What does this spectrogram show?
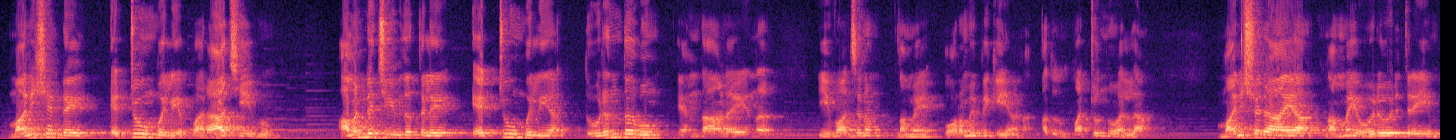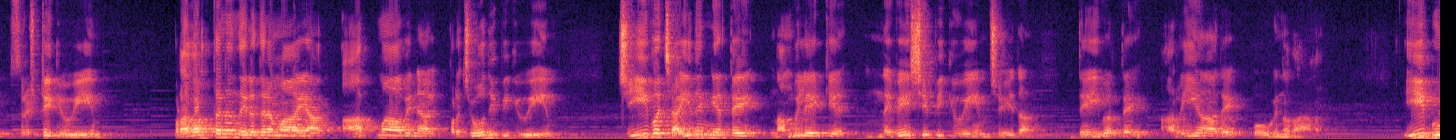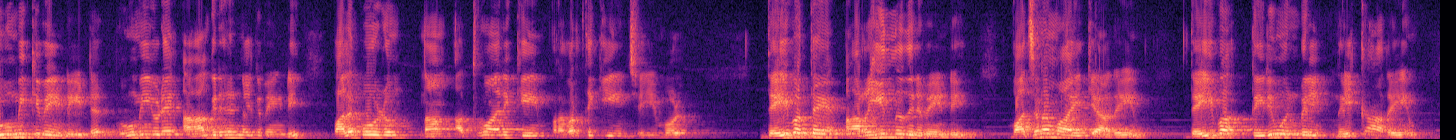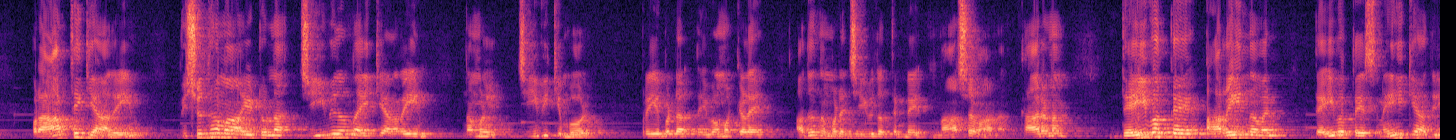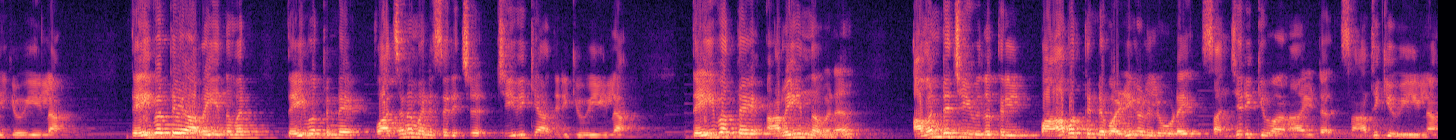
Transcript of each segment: മനുഷ്യന്റെ ഏറ്റവും വലിയ പരാജയവും അവന്റെ ജീവിതത്തിലെ ഏറ്റവും വലിയ ദുരന്തവും എന്താണ് എന്ന് ഈ വചനം നമ്മെ ഓർമ്മിപ്പിക്കുകയാണ്. അത് മറ്റൊന്നുമല്ല മനുഷ്യരായ നമ്മെ ഓരോരുത്തരെയും സൃഷ്ടിക്കുകയും പ്രവർത്തന നിരതരമായ ആത്മാവിനാൽ പ്രചോദിപ്പിക്കുകയും ജീവചൈതന്യത്തെ നമ്മിലേക്ക് നിവേശിപ്പിക്കുകയും ചെയ്ത ദൈവത്തെ അറിയാതെ പോകുന്നതാണ്. ഈ ഭൂമിക്ക് വേണ്ടിയിട്ട് ഭൂമിയുടെ ആഗ്രഹങ്ങൾക്ക് വേണ്ടി പലപ്പോഴും നാം അധ്വാനിക്കുകയും പ്രവർത്തിക്കുകയും ചെയ്യുമ്പോൾ ദൈവത്തെ അറിയുന്നതിന് വേണ്ടി വചനം വായിക്കാതെയും ദൈവ തിരുമുൻപിൽ നിൽക്കാതെയും പ്രാർത്ഥിക്കാതെയും വിശുദ്ധമായിട്ടുള്ള ജീവിതം നയിക്കാതെയും നമ്മൾ ജീവിക്കുമ്പോൾ പ്രിയപ്പെട്ട ദൈവമക്കളെ അത് നമ്മുടെ ജീവിതത്തിന്റെ നാശമാണ്. കാരണം ദൈവത്തെ അറിയുന്നവൻ ദൈവത്തെ സ്നേഹിക്കാതിരിക്കുകയില്ല. ദൈവത്തെ അറിയുന്നവൻ ദൈവത്തിന്റെ വചനമനുസരിച്ച് ജീവിക്കാതിരിക്കുകയില്ല. ദൈവത്തെ അറിയുന്നവന് അവന്റെ ജീവിതത്തിൽ പാപത്തിന്റെ വഴികളിലൂടെ സഞ്ചരിക്കുവാനായിട്ട് സാധിക്കുകയില്ല.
